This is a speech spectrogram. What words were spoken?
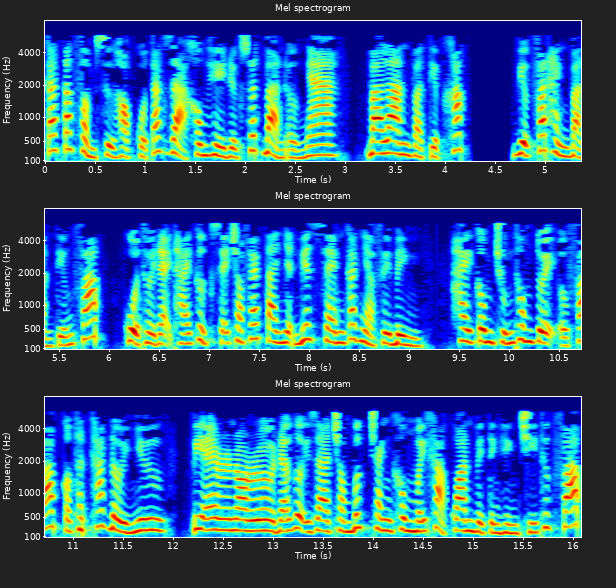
các tác phẩm sử học của tác giả không hề được xuất bản ở Nga, Ba Lan và Tiệp Khắc. Việc phát hành bản tiếng Pháp của thời đại thái cực sẽ cho phép ta nhận biết xem các nhà phê bình hay công chúng thông tuệ ở Pháp có thật khác đời như Pierre Nora đã gợi ra trong bức tranh không mấy khả quan về tình hình trí thức Pháp.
